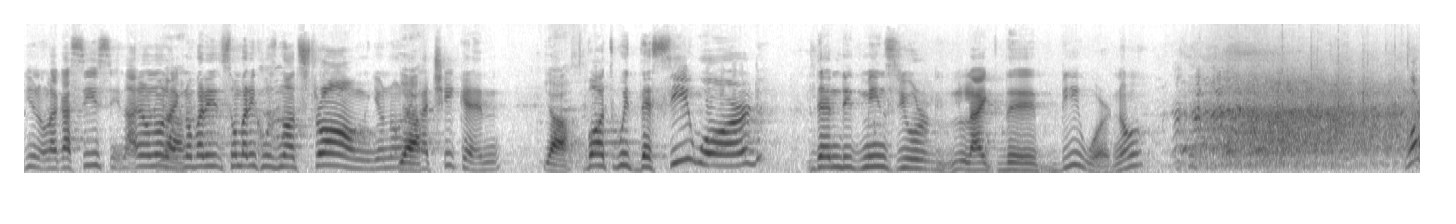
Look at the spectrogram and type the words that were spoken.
you know, like a sissy. I don't know, Yeah. like nobody, somebody who's not strong, you know, Yeah. like a chicken. Yeah. But with the C word, then it means you're like the B word, no? What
